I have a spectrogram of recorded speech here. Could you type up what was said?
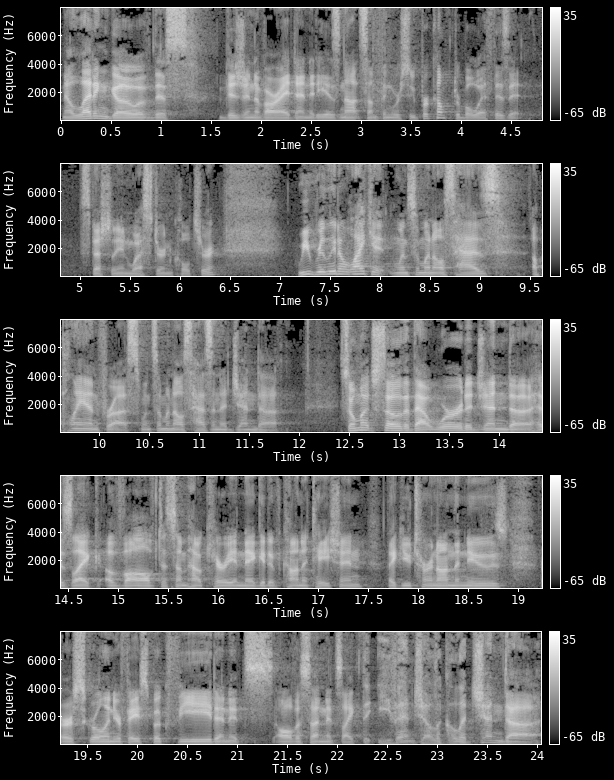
Now, letting go of this vision of our identity is not something we're super comfortable with, is it? Especially in Western culture. We really don't like it when someone else has a plan for us, when someone else has an agenda, so much so that that word agenda has like evolved to somehow carry a negative connotation. Like you turn on the news or scroll in your Facebook feed and it's all of a sudden it's like the evangelical agenda,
